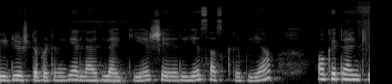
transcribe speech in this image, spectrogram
വീഡിയോ ഇഷ്ടപ്പെട്ടെങ്കിൽ എല്ലാവരും ലൈക്ക് ചെയ്യുക ഷെയർ ചെയ്യുക സബ്സ്ക്രൈബ് ചെയ്യുക. ഓക്കെ താങ്ക്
